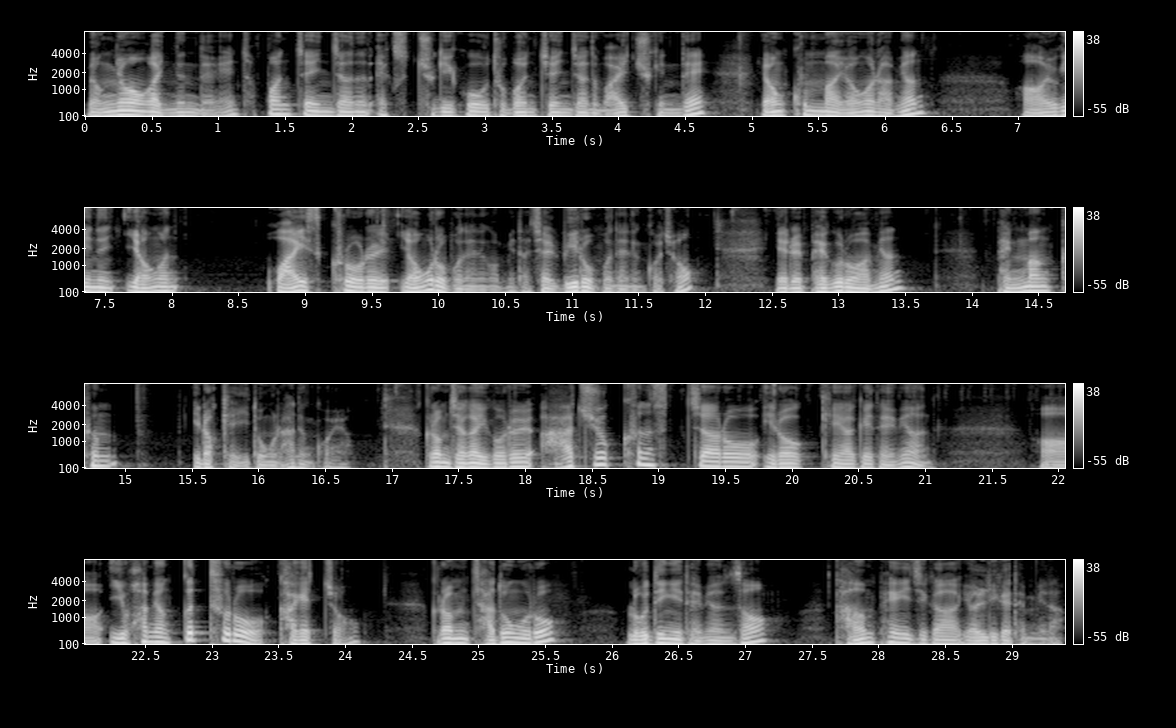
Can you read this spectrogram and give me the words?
명령어가 있는데 첫 번째 인자는 x축이고 두 번째 인자는 y축인데 0,0을 하면 어, 여기는 0은 y 스크롤을 0으로 보내는 겁니다. 제일 위로 보내는 거죠. 얘를 100으로 하면 100만큼 이렇게 이동을 하는 거예요. 그럼 제가 이거를 아주 큰 숫자로 이렇게 하게 되면 어, 이 화면 끝으로 가겠죠. 그럼 자동으로 로딩이 되면서 다음 페이지가 열리게 됩니다.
